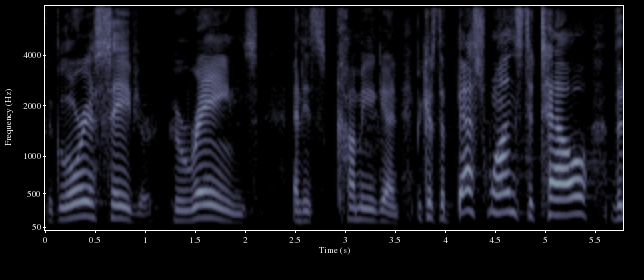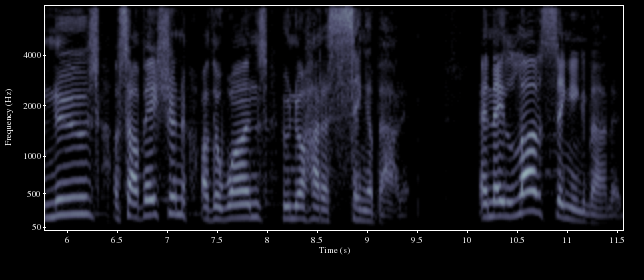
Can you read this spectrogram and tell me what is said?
the glorious Savior who reigns and is coming again. Because the best ones to tell the news of salvation are the ones who know how to sing about it. And they love singing about it.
